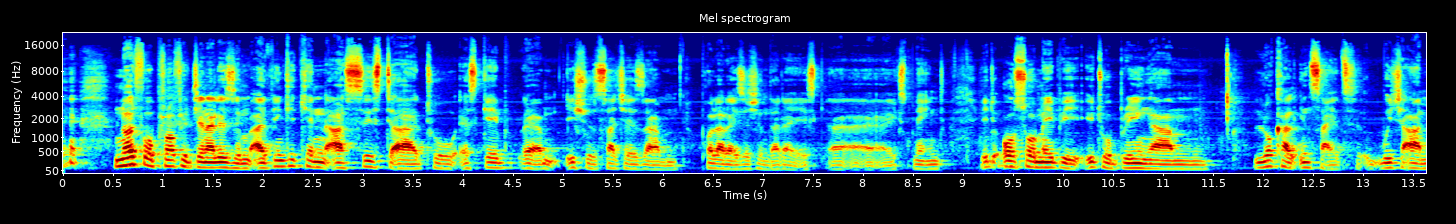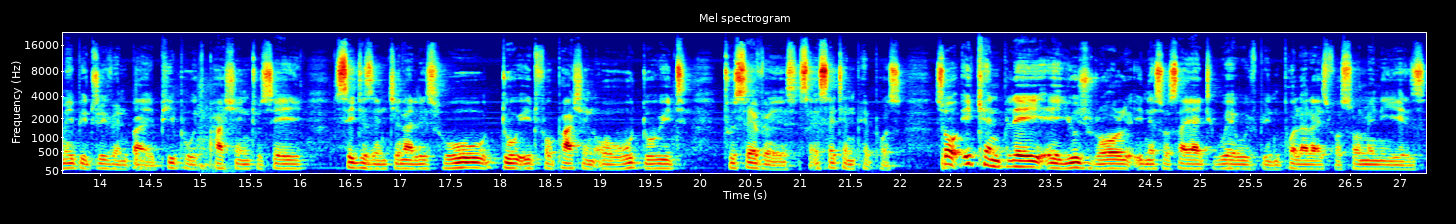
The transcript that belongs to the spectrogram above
not for profit journalism, I think it can assist uh, to escape um, issues such as um, polarization that I, uh, explained. It also maybe it will bring um, local insights which are maybe driven by people with passion to say citizen journalists who do it for passion or who do it to serve a, a certain purpose. So it can play a huge role in a society where we've been polarized for so many years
